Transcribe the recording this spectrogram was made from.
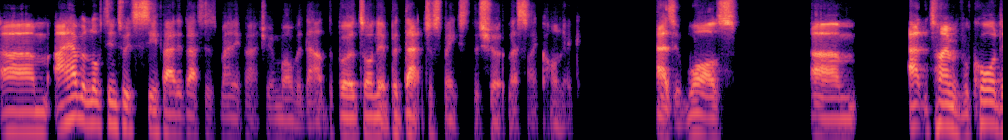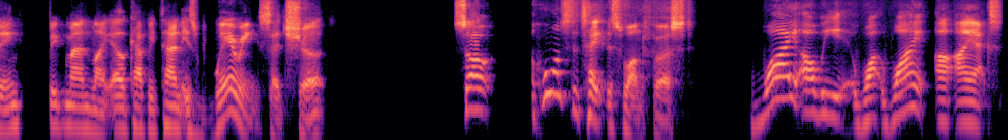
um, I haven't looked into it to see if Adidas is manufacturing one without the birds on it, but that just makes the shirt less iconic, as it was. Um, at the time of recording, big man like El Capitan is wearing said shirt. So, who wants to take this one first? Why are we? Why, why are Ajax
